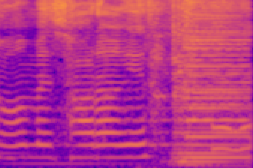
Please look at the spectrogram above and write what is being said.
처음엔 사랑이란 말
